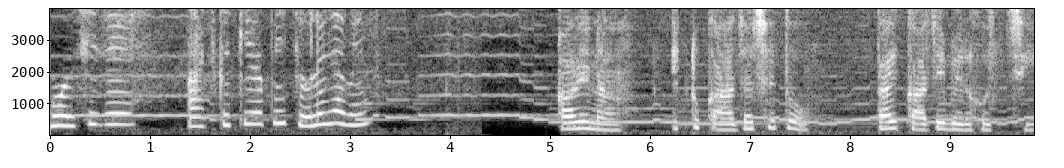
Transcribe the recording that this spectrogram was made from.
বলছি যে, আজকে কি আপনি চলে যাবেন? আরে না, একটু কাজ আছে তো, তাই কাজে বের হচ্ছি।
